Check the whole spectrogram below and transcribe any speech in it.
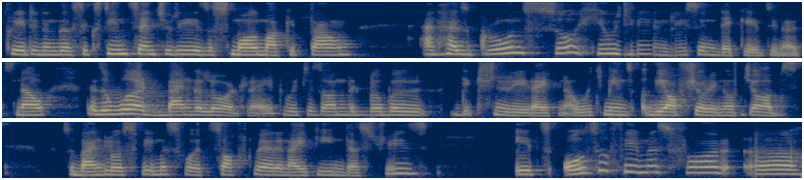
created in the 16th century as a small market town and has grown so hugely in recent decades. You know, it's now there's a word Bangalore, right, which is on the global dictionary right now, which means the offshoring of jobs. So Bangalore is famous for its software and IT industries. It's also famous for uh,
